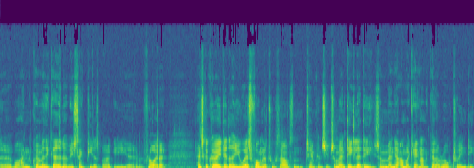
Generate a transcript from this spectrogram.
øh, hvor han kører med i gadeløbet i St. Petersburg i øh, Florida. Han skal køre i det, der hedder US Formula 2000 Championship, som er en del af det, som man amerikanerne kalder Road to Indy.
